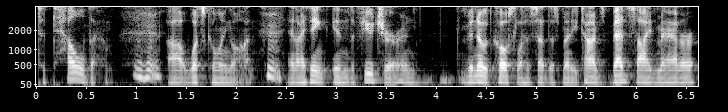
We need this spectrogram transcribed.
to tell them mm-hmm. uh, what's going on. Hmm. And I think in the future, and Vinod Khosla has said this many times, bedside manner,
